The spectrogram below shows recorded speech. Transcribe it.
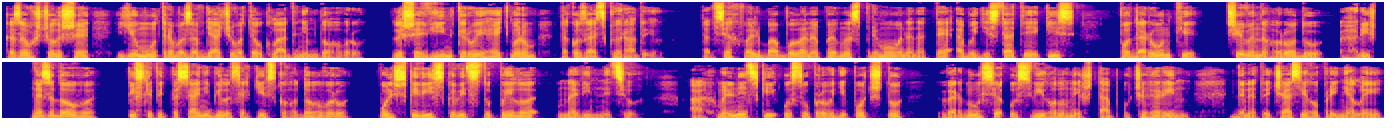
Казав, що лише йому треба завдячувати укладенням договору, лише він керує гетьманом та козацькою радою. Та вся хвальба була напевно спрямована на те, аби дістати якісь подарунки чи винагороду гріш. Незадовго, після підписання білоцерківського договору, польське військо відступило на Вінницю, а Хмельницький у супроводі почту вернувся у свій головний штаб у Чигирин, де на той час його прийняли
